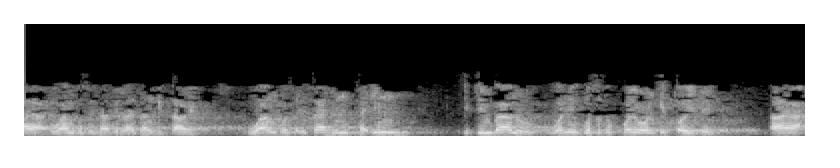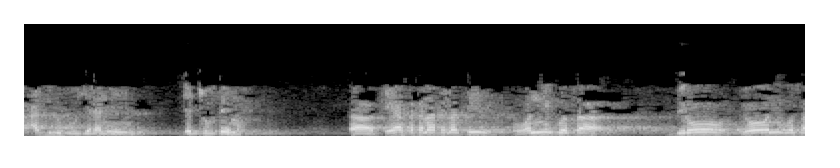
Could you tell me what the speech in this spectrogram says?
آية وان قصيصات الرئيسان كتاوي. وان قصيصاهن تئن اتنبانو وان قصتكوي والكتويته آية عدله جراني ججوف ديما آه قياس كانت الرتي وان قصا biroo yoo inni gosa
